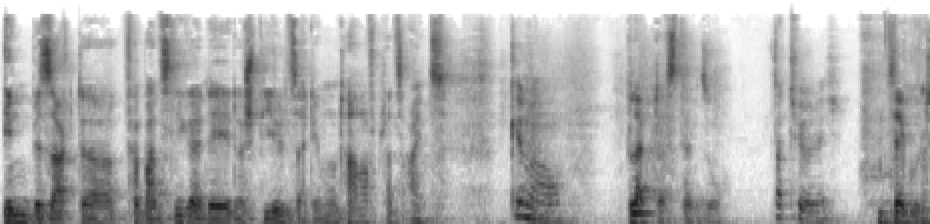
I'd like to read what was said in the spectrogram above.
in besagter Verbandsliga, der da spielt, seid ihr momentan auf Platz eins. Genau. Bleibt das denn so? Natürlich. Sehr gut.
